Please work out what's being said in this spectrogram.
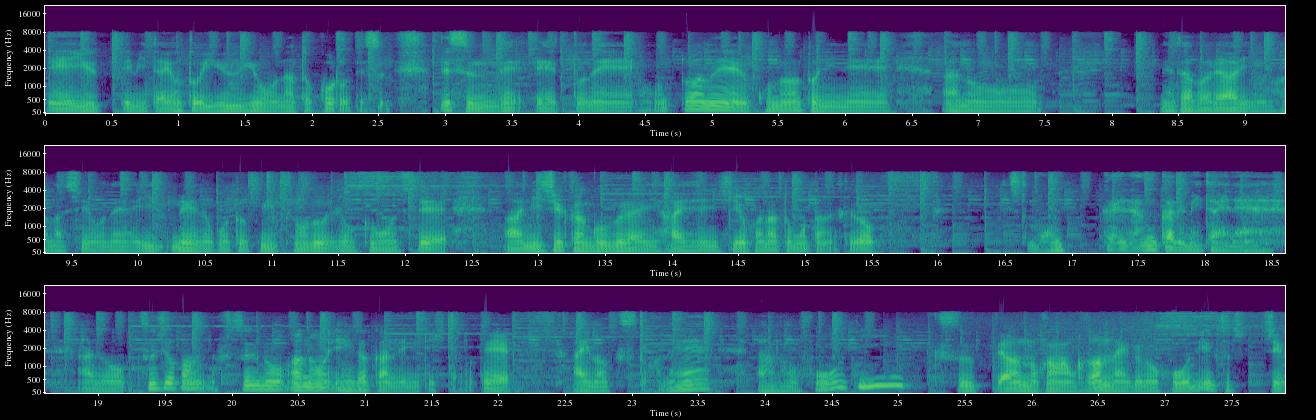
えー、言ってみたよというようなところです。ですんで、えー、っとね、本当はね、この後にね、あのネタバレありの話をね、例のごとくいつも通り録音して、あ2週間後ぐらいに配信しようかなと思ったんですけど、ちょっともう一回なんかで見たいね。あの、通常版、普通のあの映画館で見てきたので、IMAX とかね、あの、4DX ってあんのかなわかんないけど、4DX ちょっと違う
